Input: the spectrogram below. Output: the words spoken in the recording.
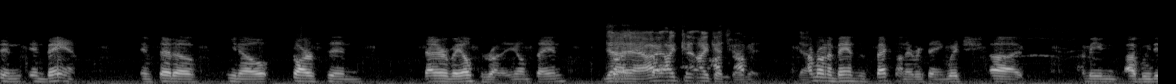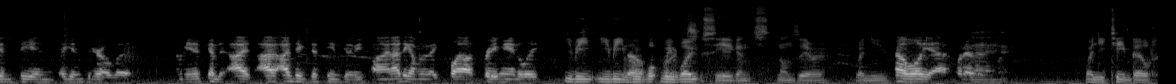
in in bands instead of you know scarfs and that everybody else is running. You know what I'm saying? yeah, But- yeah. I, I get, I get you. I get. Yeah. I'm running bands and specs on everything, which uh, I mean uh, we didn't see in against zero, but I mean it's gonna. I, I I think this team's gonna be fine. I think I'm gonna make playoffs pretty handily. You mean you mean So, we, we won't see against non-zero when you Oh well, yeah, you. whatever. Yeah, when you team build?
